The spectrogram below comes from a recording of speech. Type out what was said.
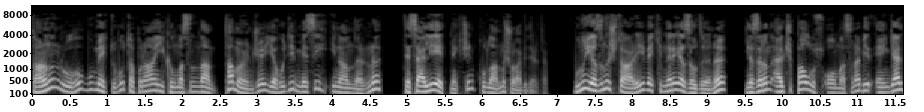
Tanrı'nın ruhu bu mektubu tapınağın yıkılmasından tam önce Yahudi Mesih inanlarını teselli etmek için kullanmış olabilirdi. Bunu yazılış tarihi ve kimlere yazıldığını, yazarın Elçi Paulus olmasına bir engel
